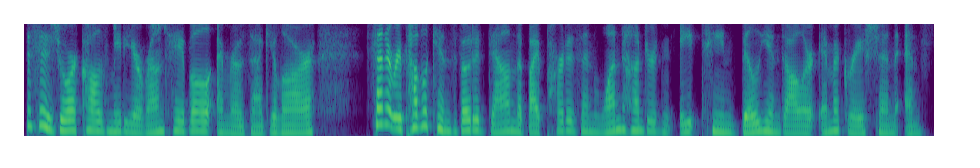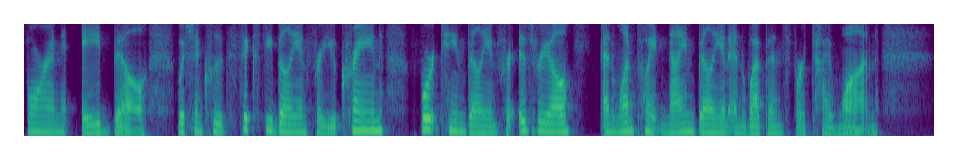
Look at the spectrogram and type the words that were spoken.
This is your Call's Media Roundtable. I'm Rose Aguilar. Senate Republicans voted down the bipartisan $118 billion immigration and foreign aid bill, which includes 60 billion for Ukraine, 14 billion for Israel, and 1.9 billion in weapons for Taiwan.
